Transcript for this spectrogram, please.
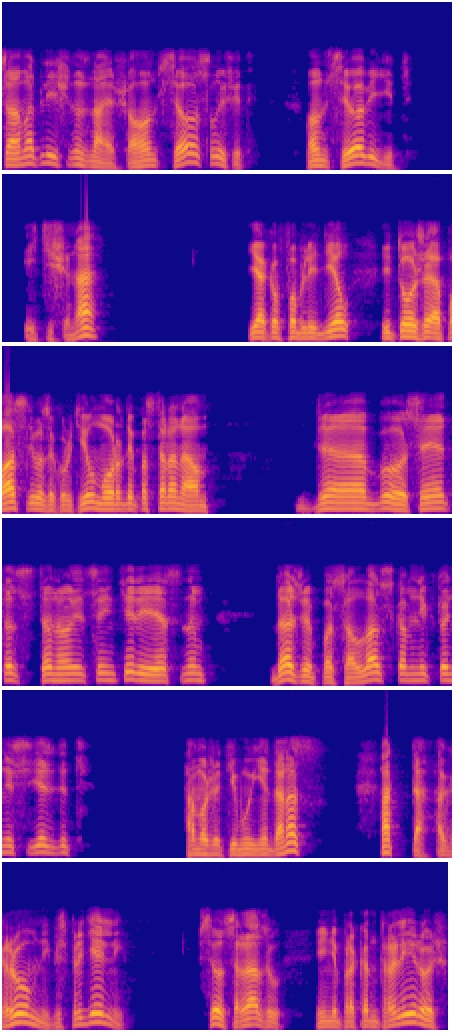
сам отлично знаешь, он все слышит, он все видит. И тишина. Яков побледнел и тоже опасливо закрутил морды по сторонам. Да, босс, это становится интересным. Даже по салазкам никто не съездит. А может, ему и не до нас? Ад-то огромный, беспредельный. Все сразу и не проконтролируешь.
